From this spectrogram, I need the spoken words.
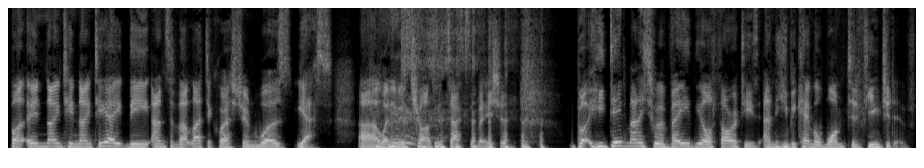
But in 1998, the answer to that latter question was yes, uh, when he was charged with tax evasion. But he did manage to evade the authorities and he became a wanted fugitive.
